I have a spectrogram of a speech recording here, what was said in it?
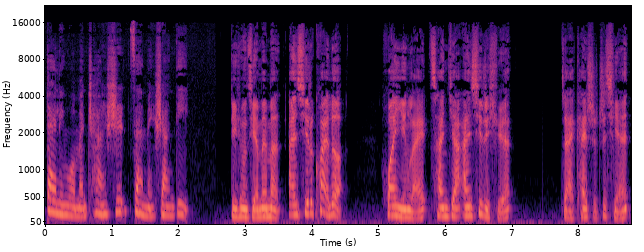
带领我们唱诗赞美上帝。弟兄姐妹们，安息日快乐！欢迎来参加安息日学。在开始之前，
